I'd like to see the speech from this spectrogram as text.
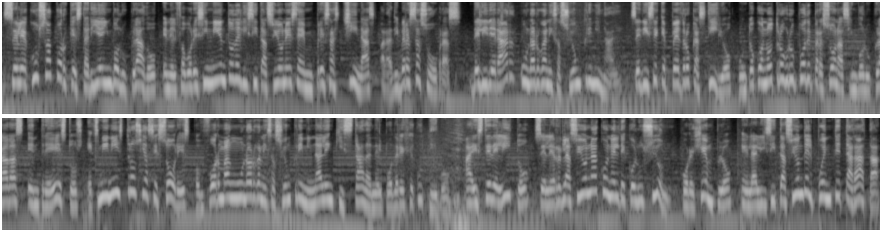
se le acusa porque estaría involucrado en el favorecimiento de licitaciones a empresas chinas para diversas obras, de liderar una organización criminal. Se dice que Pedro Castillo, junto con otro grupo de personas involucradas, entre estos exministros y asesores, conforman una organización criminal enquistada en el Poder Ejecutivo. A este delito se le relaciona con el de colusión. Por ejemplo, en la licitación del puente Tarata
